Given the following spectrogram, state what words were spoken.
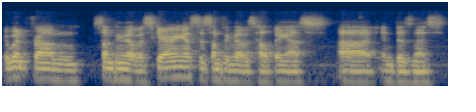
it went from something that was scaring us to something that was helping us uh, in business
